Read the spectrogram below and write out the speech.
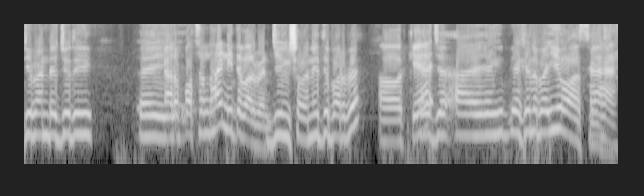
ডিমান্ডে যদি এই কারও পছন্দ হয় নিতে পারবেন। জি ইনশাআল্লাহ নিতে পারবে। ওকে। এখানে বা ইও আছে। হ্যাঁ, হ্যাঁ।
